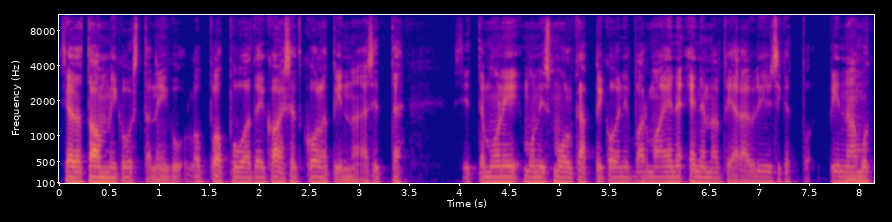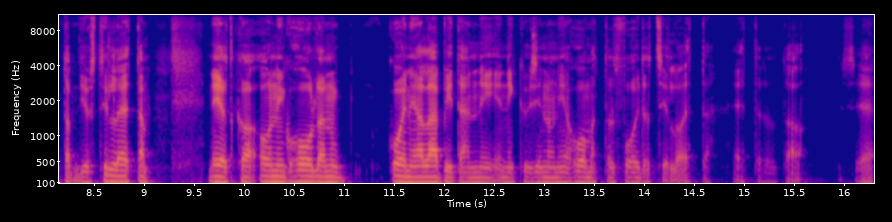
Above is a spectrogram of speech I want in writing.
sieltä tammikuusta niin kuin loppuvuoteen 83 pinnaa ja sitten, sitten moni, moni small cap niin varmaan en, enemmän vielä yli 90 pinnaa, mm. mutta just silleen, että ne, jotka on niin holdannut koineja läpi tämän, niin, niin kyllä siinä on ihan huomattavat voitot silloin, että, että tota, se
